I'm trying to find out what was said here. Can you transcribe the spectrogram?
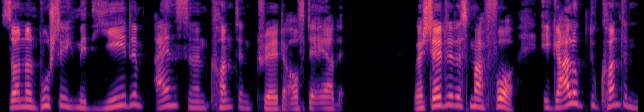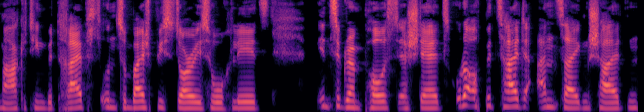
sondern buchstäblich mit jedem einzelnen Content Creator auf der Erde. Weil stell dir das mal vor, egal ob du Content Marketing betreibst und zum Beispiel Stories hochlädst, Instagram-Posts erstellst oder auch bezahlte Anzeigen schalten,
